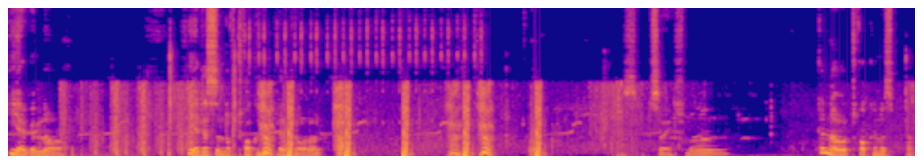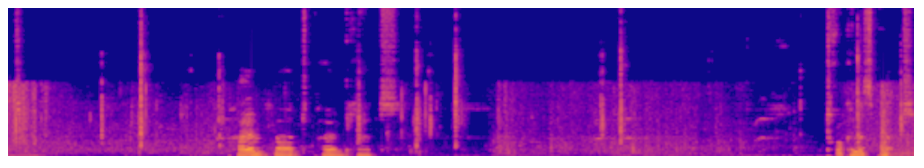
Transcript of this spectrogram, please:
Hier, genau. Hier, das sind doch trockene Blätter, oder? So, zeig ich mal. Genau, trockenes Blatt. Palmblatt, Palmblatt. Trockenes Blatt.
